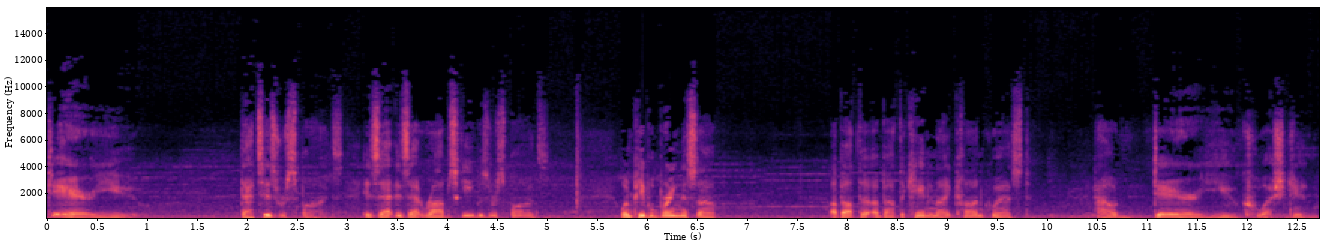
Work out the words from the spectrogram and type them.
dare you? That's his response. Is that is that Rob Skiba's response? When people bring this up about the about the Canaanite conquest, how dare you question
